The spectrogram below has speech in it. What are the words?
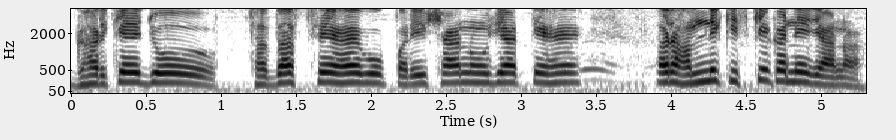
घर के जो सदस्य है वो परेशान हो जाते हैं। और हमने किसके करने जाना?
